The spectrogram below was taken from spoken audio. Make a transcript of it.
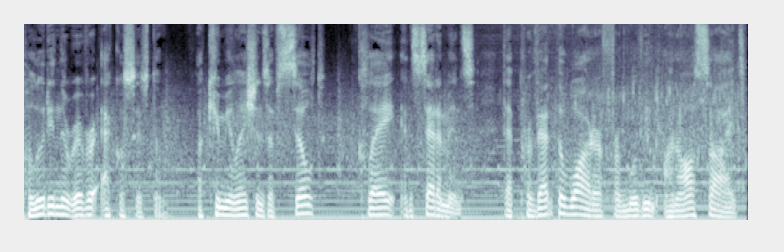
polluting the river ecosystem. Accumulations of silt, clay, and sediments that prevent the water from moving on all sides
